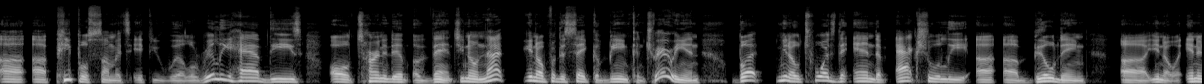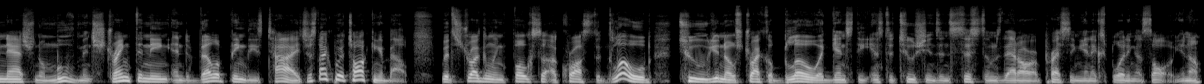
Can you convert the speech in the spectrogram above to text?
uh, uh, people summits, if you will, or really have these alternative events. You know, not you know for the sake of being contrarian, but you know towards the end of actually uh, uh, building. Uh, you know, international movement, strengthening and developing these ties, just like we're talking about with struggling folks across the globe to, you know, strike a blow against the institutions and systems that are oppressing and exploiting us all, you know?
